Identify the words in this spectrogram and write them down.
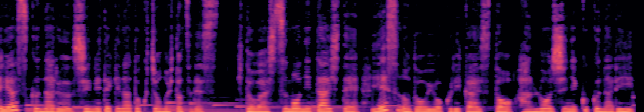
得やすくなる心理的な特徴の一つです。人は質問に対してイエスの同意を繰り返すと反論しにくくなり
